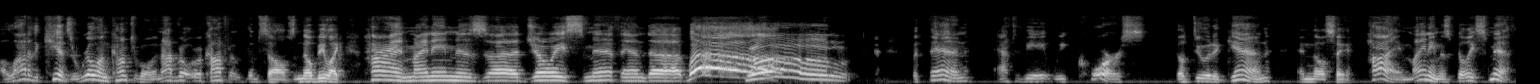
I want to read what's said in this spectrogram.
a lot of the kids are real uncomfortable and not real confident with themselves, and they'll be like, "Hi, my name is uh, Joey Smith," and uh, whoa! Whoa! But then after the eight week course, they'll do it again and they'll say, Hi, my name is Billy Smith.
